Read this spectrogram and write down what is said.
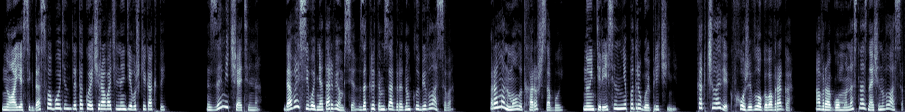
«Ну а я всегда свободен для такой очаровательной девушки, как ты». «Замечательно. Давай сегодня оторвемся в закрытом загородном клубе Власова. Роман молод, хорош собой, но интересен мне по другой причине. Как человек, вхожий в логово врага. А врагом у нас назначен Власов.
